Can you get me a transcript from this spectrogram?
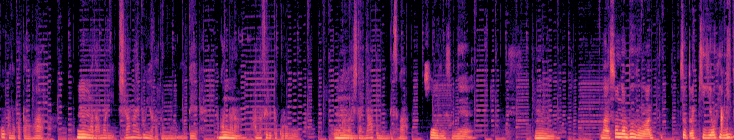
多くの方がうんまだあまり知らない分野だと思うので、よかったらうん話せるところをお伺いしたいなと思うんですが。そうですね。うん。まあ、その部分は、ちょっと企業秘密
